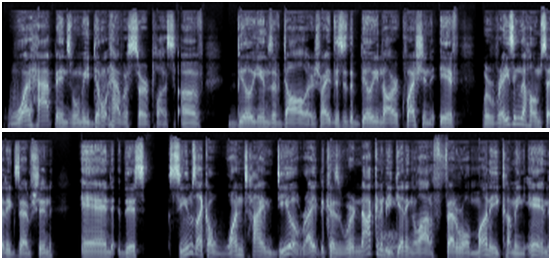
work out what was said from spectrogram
What happens when we don't have a surplus of billions of dollars? Right, this is the billion dollar question. If we're raising the homestead exemption and this seems like a one time deal, right? Because we're not going to be mm-hmm. getting a lot of federal money coming in.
